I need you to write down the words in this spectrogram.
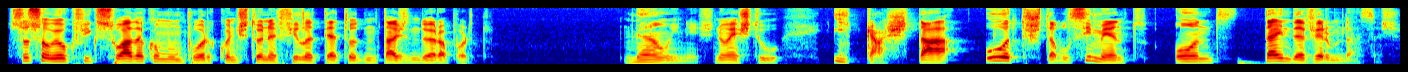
Sou só eu que fico suada como um porco quando estou na fila até todo metade do aeroporto. Não, Inês, não és tu. E cá está outro estabelecimento onde tem de haver mudanças.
